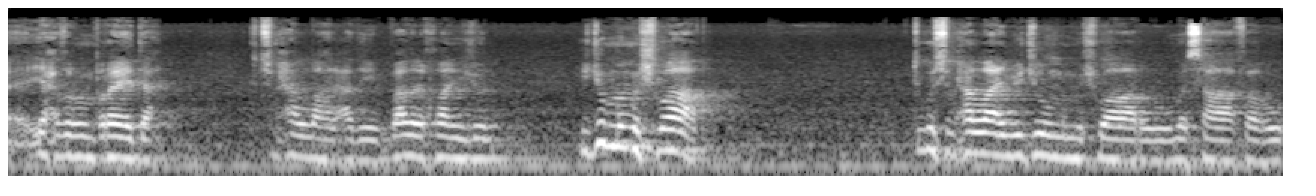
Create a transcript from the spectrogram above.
يحضر من بريدة. قلت سبحان الله العظيم. بعض الإخوان يجون يجون من مشوار. تقول سبحان الله يجون من مشوار ومسافة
